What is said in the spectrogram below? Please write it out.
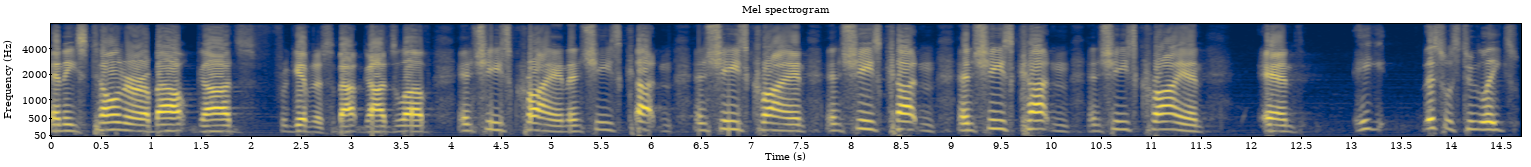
And he's telling her about God's forgiveness, about God's love. And she's crying and she's cutting and she's crying and she's cutting and she's cutting and she's crying. And he, this was two weeks,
